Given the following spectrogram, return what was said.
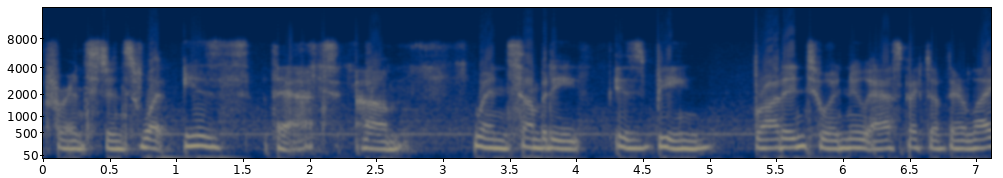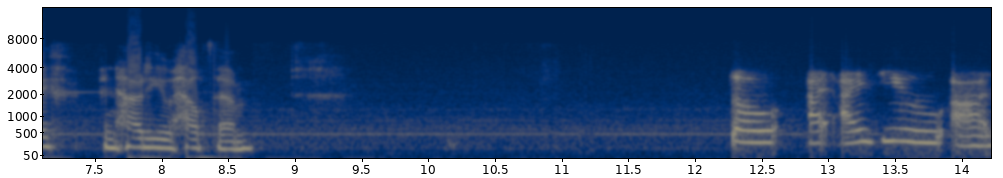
for instance, what is that um, when somebody is being brought into a new aspect of their life, and how do you help them? So I, I view uh,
